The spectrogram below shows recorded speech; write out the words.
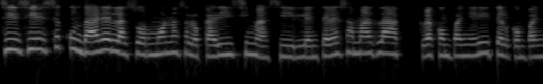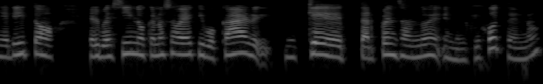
Sí, sí, es secundaria, las hormonas alocadísimas, si le interesa más la, la compañerita, el compañerito, el vecino, que no se vaya a equivocar, que estar pensando en, el Quijote, ¿no?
